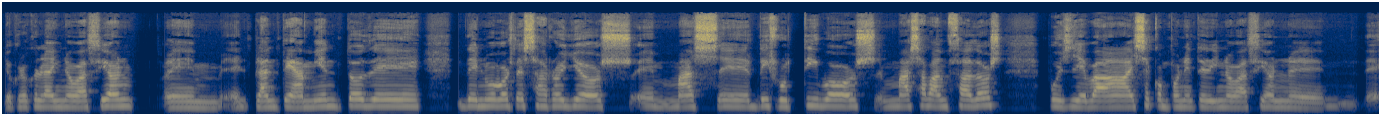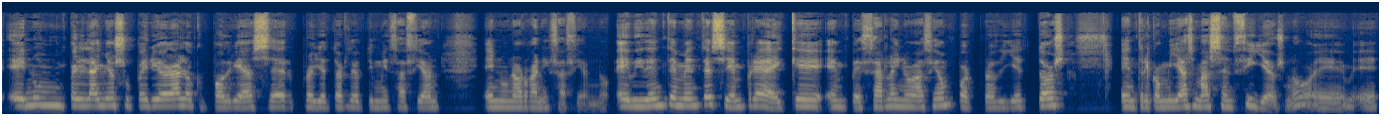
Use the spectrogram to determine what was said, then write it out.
Yo creo que la innovación em, el planteamiento de, nuevos desarrollos eh, más disruptivos, más avanzados, pues lleva ese componente de innovación eh, en un peldaño superior a lo que podría ser proyectos de optimización en una organización. ¿no? Evidentemente, siempre hay que empezar la innovación por proyectos, entre comillas, más sencillos, ¿no? Eh, eh,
